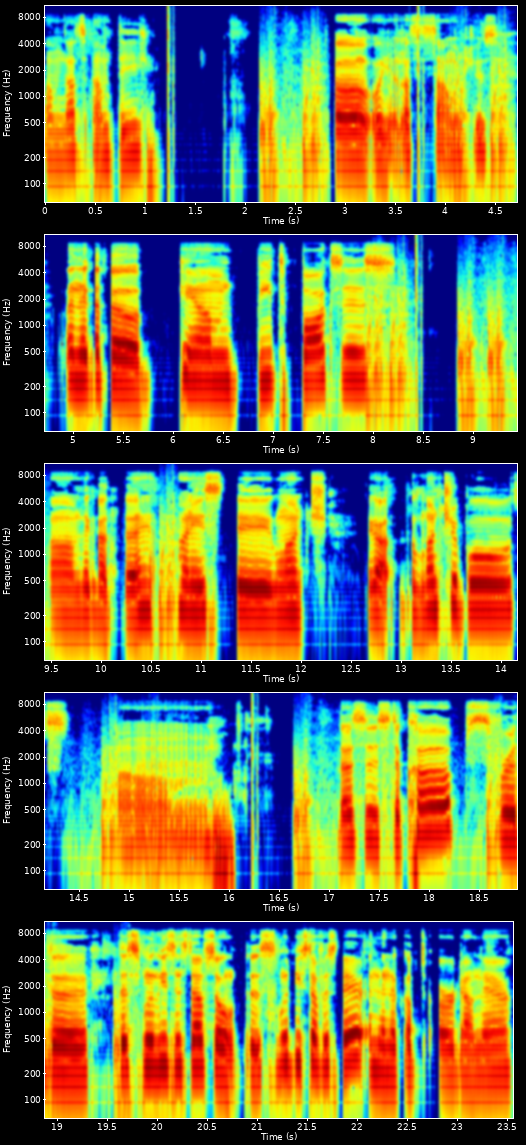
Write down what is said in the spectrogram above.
Um, that's empty. Uh, oh yeah, that's the sandwiches. And they got the PM beat boxes. Um, they got the honey stay lunch. They got the Lunchables. Um, this is the cups for the the smoothies and stuff. So the smoothie stuff is there, and then the cups are down there.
